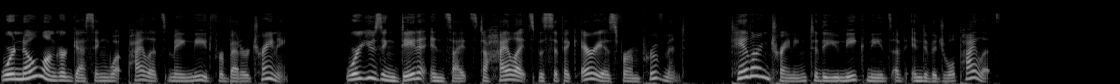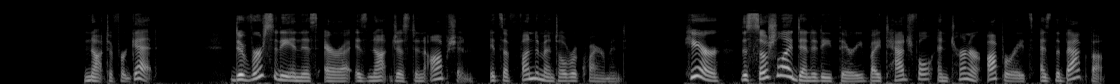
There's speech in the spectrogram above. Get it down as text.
We're no longer guessing what pilots may need for better training. We're using data insights to highlight specific areas for improvement, tailoring training to the unique needs of individual pilots. Not to forget, diversity in this era is not just an option, it's a fundamental requirement. Here, the social identity theory by Tajfel and Turner operates as the backbone,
